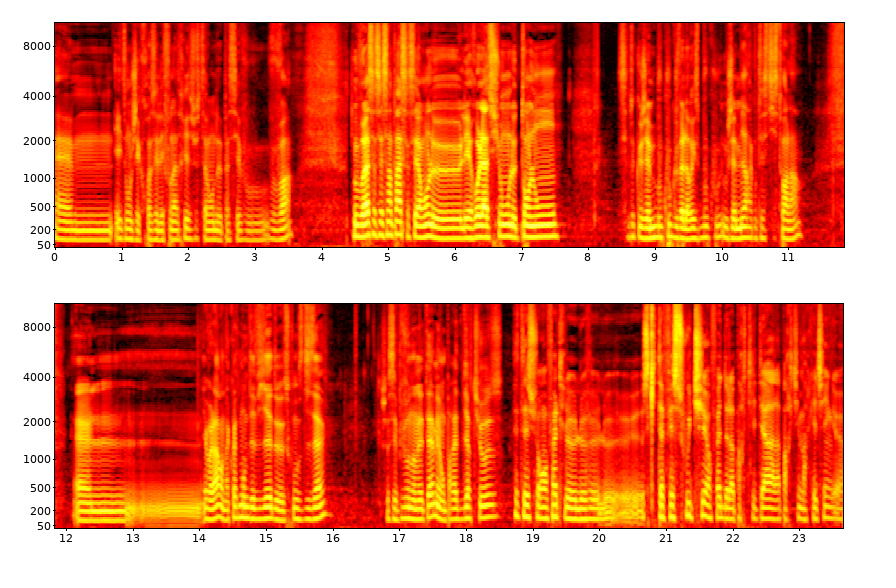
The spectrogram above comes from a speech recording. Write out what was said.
euh, et dont j'ai croisé les fondatrices juste avant de passer vous, voir. Donc voilà, ça c'est sympa, ça c'est vraiment le, les relations, le temps long. C'est un truc que j'aime beaucoup, que je valorise beaucoup, donc j'aime bien raconter cette histoire-là. Euh, et voilà, on a complètement dévié de ce qu'on se disait. Je sais plus où on en était, mais on parlait de virtuose. C'était sur en fait le, le, le ce qui t'a fait switcher en fait de la partie littéraire à la partie marketing euh,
